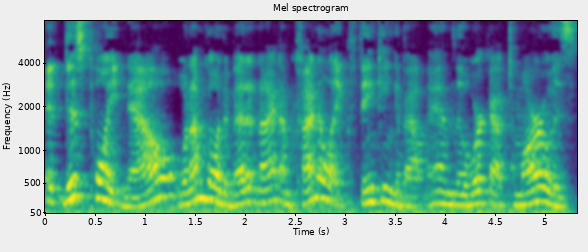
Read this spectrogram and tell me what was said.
at this point now, when I'm going to bed at night, I'm kind of like thinking about, man, the workout tomorrow is,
